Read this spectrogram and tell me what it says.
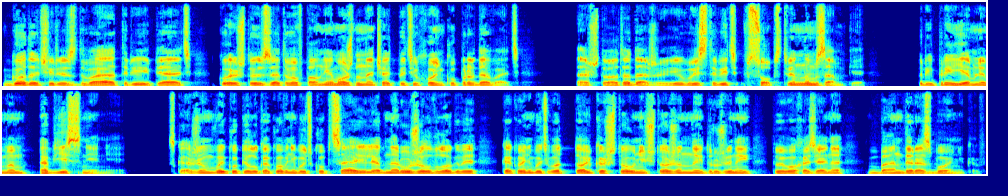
Года через два, три, пять кое-что из этого вполне можно начать потихоньку продавать, а что-то даже и выставить в собственном замке при приемлемом объяснении. Скажем, выкупил у какого-нибудь купца или обнаружил в логове какой-нибудь вот только что уничтоженной дружиной твоего хозяина банды разбойников.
